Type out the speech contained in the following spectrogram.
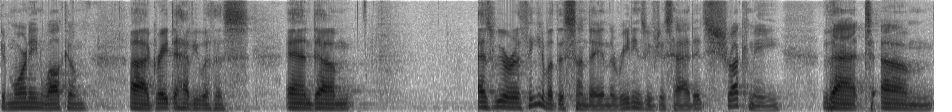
Good morning, welcome. Uh, great to have you with us. And um, as we were thinking about this Sunday and the readings we've just had, it struck me that um,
